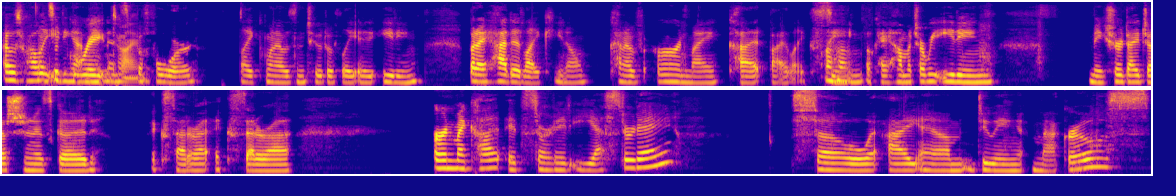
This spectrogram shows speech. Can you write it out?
I was probably That's eating at maintenance time. before like when I was intuitively eating, but I had to like, you know, kind of earn my cut by like Uh-huh. seeing okay, how much are we eating? make sure digestion is good, etc., etc. Earn my cut. It started yesterday. So I am doing macros.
